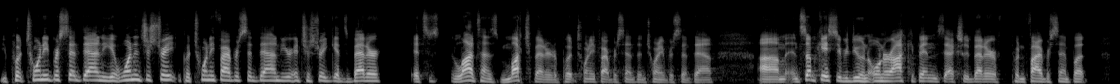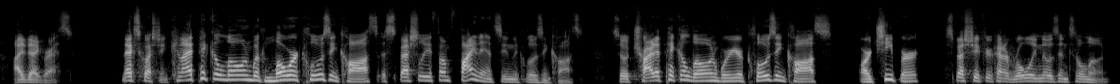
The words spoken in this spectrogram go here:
you put 20% down, you get one interest rate, you put 25% down, your interest rate gets better. It's a lot of times much better to put 25% than 20% down. Um, in some cases, if you're doing owner occupant, it's actually better putting 5%, but I digress. Next question Can I pick a loan with lower closing costs, especially if I'm financing the closing costs? So try to pick a loan where your closing costs are cheaper, especially if you're kind of rolling those into the loan.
